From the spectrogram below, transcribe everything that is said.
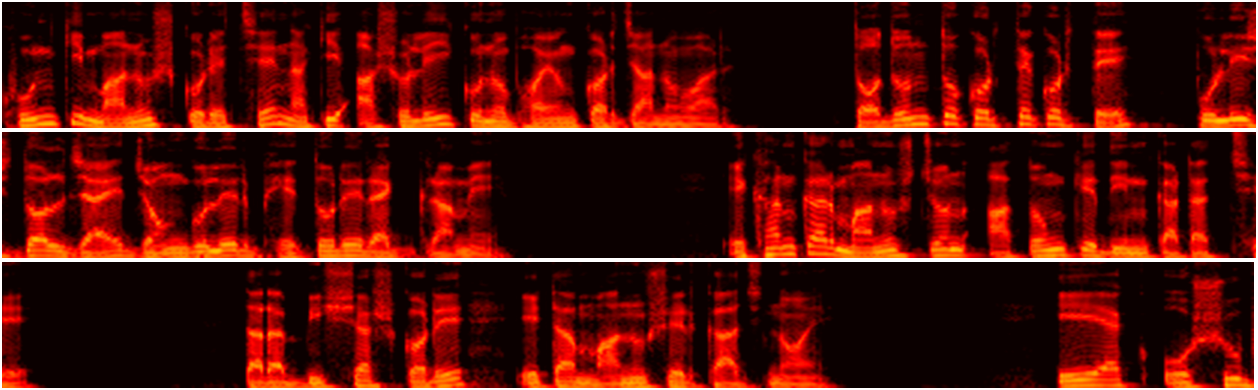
খুন কি মানুষ করেছে নাকি আসলেই কোনো ভয়ঙ্কর জানোয়ার? তদন্ত করতে করতে পুলিশ দল যায় জঙ্গলের ভেতরের এক গ্রামে। এখানকার মানুষজন আতঙ্কে দিন কাটাচ্ছে। তারা বিশ্বাস করে এটা মানুষের কাজ নয়। এ এক অশুভ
